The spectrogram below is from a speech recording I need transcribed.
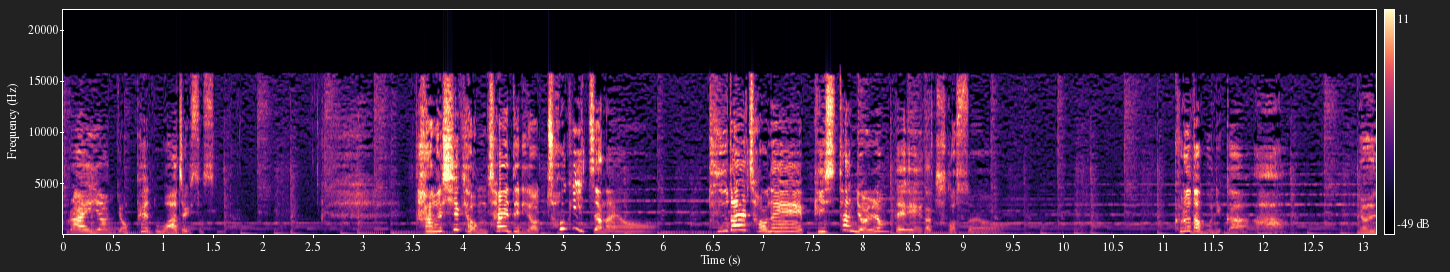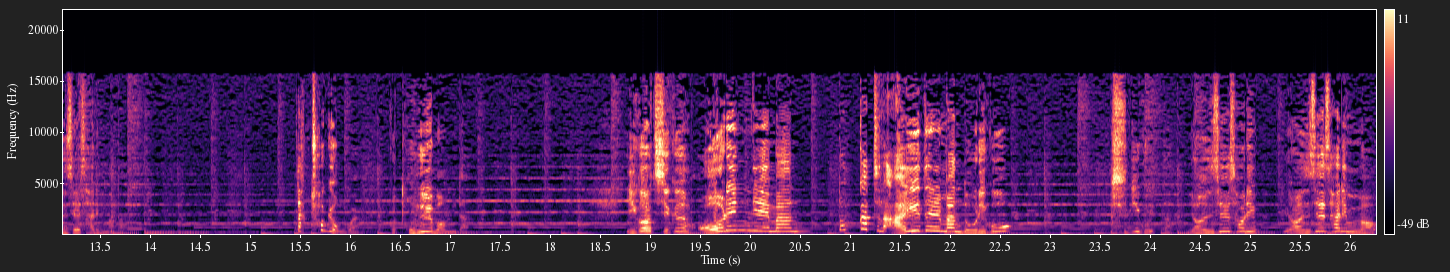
브라이언 옆에 놓아져 있었습니다. 당시 경찰들이요, 촉이 있잖아요. 두 달 전에 비슷한 연령대의 애가 죽었어요. 그러다 보니까, 아, 연쇄살인마다. 딱 촉이 온 거야. 그 동일범이다. 이거 지금 어린 얘만, 똑같은 아이들만 노리고 죽이고 있다. 연쇄살인, 연쇄살인마,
